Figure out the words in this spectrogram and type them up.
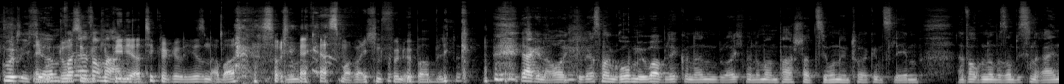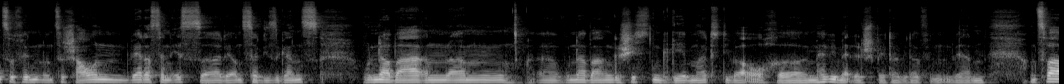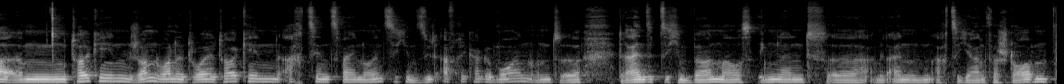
gut, ich Ja, gut, ähm, du hast den. Wikipedia-Artikel gelesen, aber das sollte ja erstmal reichen für einen Überblick. Ja, genau. Ich gebe erstmal einen groben Überblick und dann beleuchten wir nochmal ein paar Stationen in Tolkiens Leben. Einfach um nochmal so ein bisschen reinzufinden und zu schauen, wer das denn ist, äh, der uns da diese ganz wunderbaren, ähm, äh, wunderbaren Geschichten gegeben hat, die wir auch äh, im Heavy Metal später wiederfinden werden. Und zwar ähm, Tolkien, John Ronald Royal Tolkien, 1892 in Südafrika geboren und äh, 73 in Bournemouth, England, äh, mit 81 Jahren verstorben.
